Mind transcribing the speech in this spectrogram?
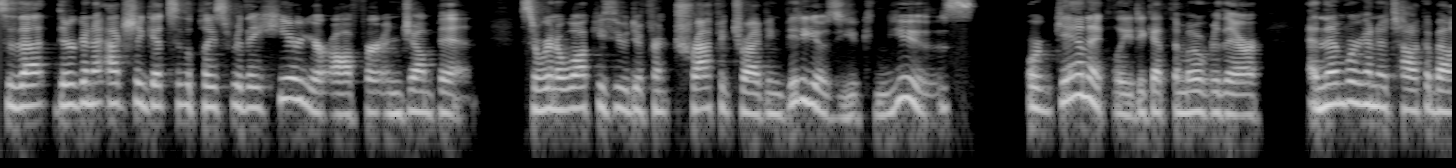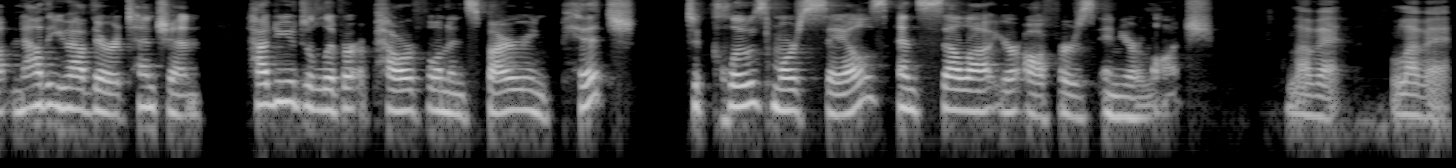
so that they're going to actually get to the place where they hear your offer and jump in. So we're going to walk you through different traffic driving videos you can use organically to get them over there. And then we're going to talk about now that you have their attention, how do you deliver a powerful and inspiring pitch to close more sales and sell out your offers in your launch? Love it. Love it.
